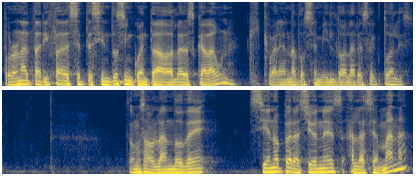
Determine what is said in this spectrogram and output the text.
por una tarifa de 750 dólares cada una, que equivalen a 12 mil dólares actuales. Estamos hablando de 100 operaciones a la semana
